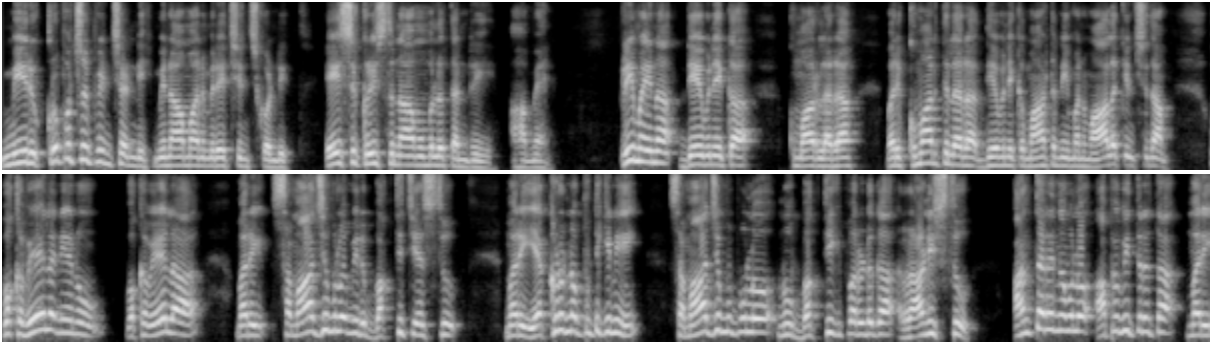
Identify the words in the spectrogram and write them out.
మీరు కృప చూపించండి. మీ నామాన్ని మీరు హెచ్చించుకోండి యేసుక్రీస్తు నామములో తండ్రి. ఆమె ప్రియమైన దేవుని యొక్క కుమారులరా మరి కుమార్తెలరా దేవుని యొక్క మాటని మనం ఆలకించుదాం. ఒకవేళ నేను ఒకవేళ మరి సమాజంలో మీరు భక్తి చేస్తూ మరి ఎక్కడున్నప్పటికీ సమాజములో నువ్వు భక్తి పరుడుగా రాణిస్తూ అంతరంగంలో అపవిత్రత మరి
